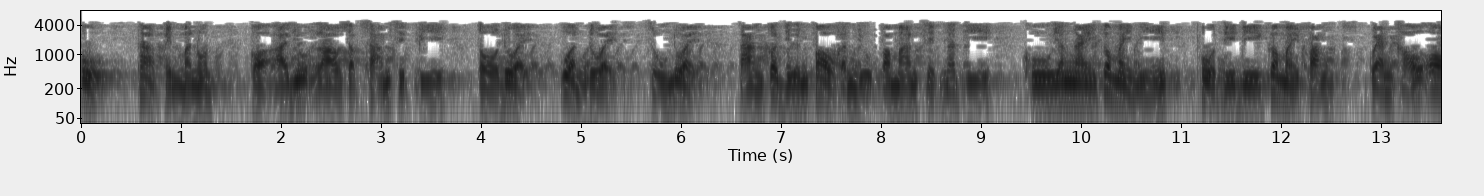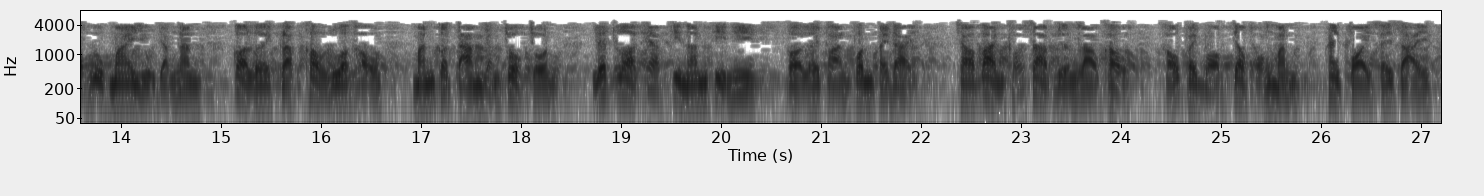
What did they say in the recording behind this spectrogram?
ผู้ ถ้าเป็นมนุษย์ ก็อายุราวสักสามสิบปี โตด้วยอ้วนด้วย สูงด้วย ต่างก็ยืนเฝ้ากันอยู่ประมาณสิบนาทีคูยังไงก็ไม่หนี พูดดีๆ ก็ไม่ฟัง แกว่งเขาออกลูกไม้อยู่อย่างนั้น ก็เลยกลับเข้าลัวเขา มันก็ตามอย่างโชคชน เล็ดลอดแอบที่นั้นที่นี้ ก็เลยผ่านพ้นไปได้ ชาวบ้านเขาทราบเรื่องราวเข้า เขาไปบอกเจ้าของมัน ให้ปล่อยสายๆ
